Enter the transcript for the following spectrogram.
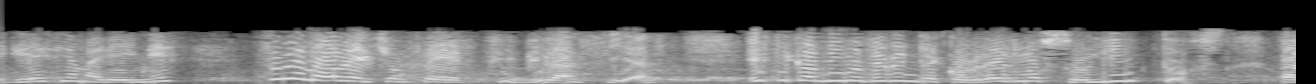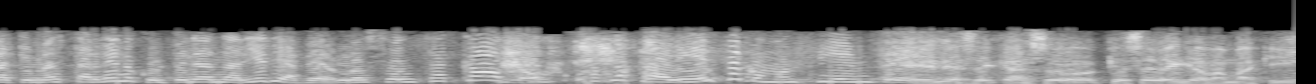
Iglesia, María Inés? Sube al lado del chofer. Gracias. Este camino deben recorrerlo solitos, para que más tarde no culpen a nadie de haberlos sonsacado. Traviesa como siempre. En ese caso, que se venga mamá aquí.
